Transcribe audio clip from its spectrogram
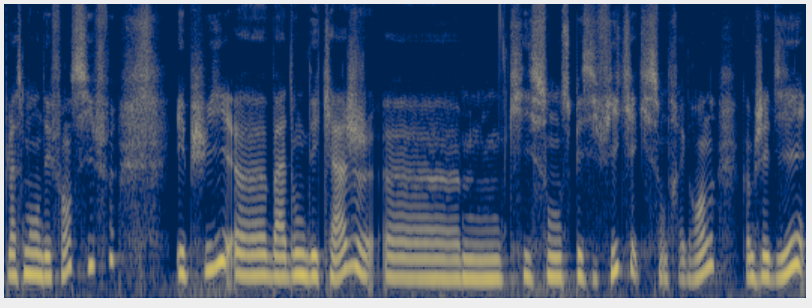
placement défensif. Et puis, bah, donc des cages qui sont spécifiques et qui sont très grandes, comme j'ai dit.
